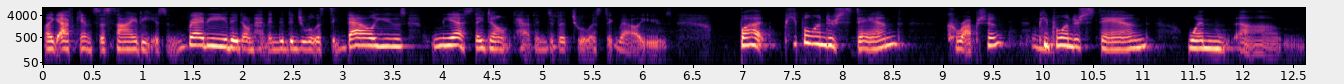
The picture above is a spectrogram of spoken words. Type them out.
Like Afghan society isn't ready, they don't have individualistic values. Yes, they don't have individualistic values. But people understand corruption, mm-hmm. people understand when um,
